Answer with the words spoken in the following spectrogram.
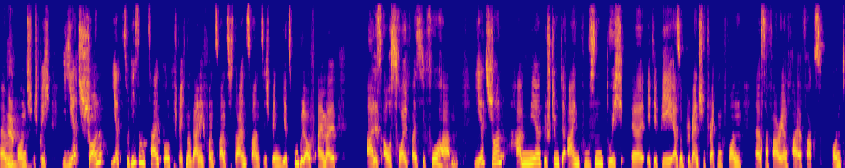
Ähm, ja. Und sprich, jetzt schon, jetzt zu diesem Zeitpunkt, ich spreche noch gar nicht von 2023, wenn jetzt Google auf einmal alles ausrollt, was sie vorhaben. Jetzt schon haben wir bestimmte Einbußen durch äh, ETP, also Prevention Tracking von äh, Safari und Firefox. Und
